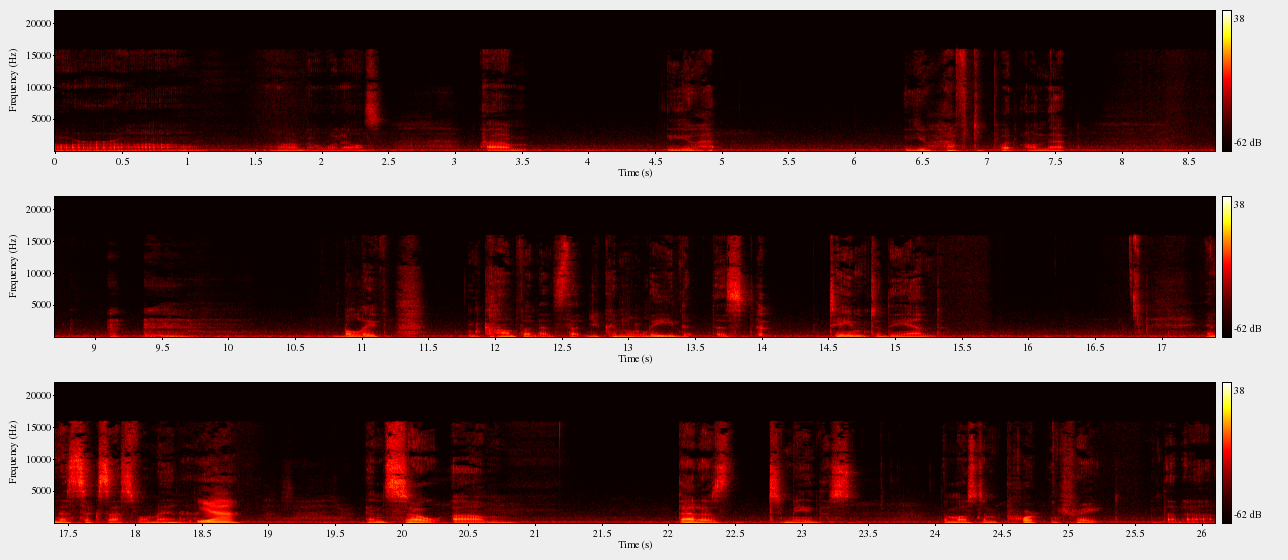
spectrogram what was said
or uh, I don't know what else. Um, you ha- you have to put on that belief and confidence that you can lead this team to the end in a successful manner. yeah And so um, that is, to me, this, the most important trait that a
